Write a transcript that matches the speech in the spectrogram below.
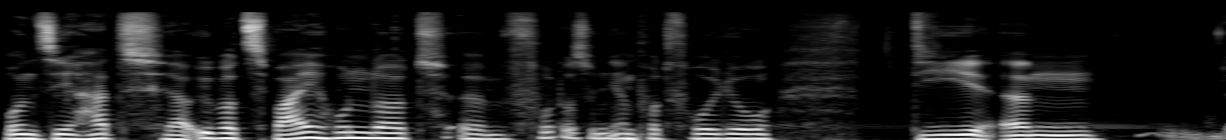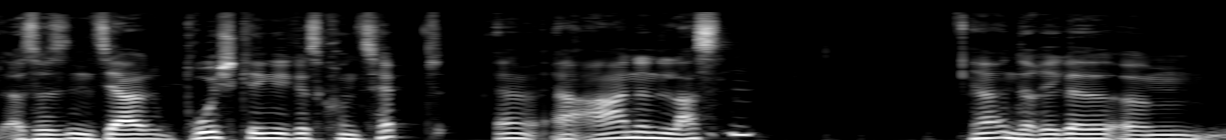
und sie hat ja über 200 ähm, Fotos in ihrem Portfolio, die ähm, also ein sehr durchgängiges Konzept äh, erahnen lassen. Ja, in der Regel ähm,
